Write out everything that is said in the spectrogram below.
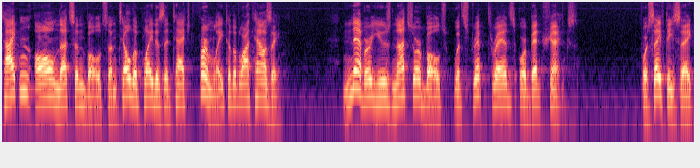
Tighten all nuts and bolts until the plate is attached firmly to the block housing. Never use nuts or bolts with stripped threads or bent shanks. For safety's sake,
